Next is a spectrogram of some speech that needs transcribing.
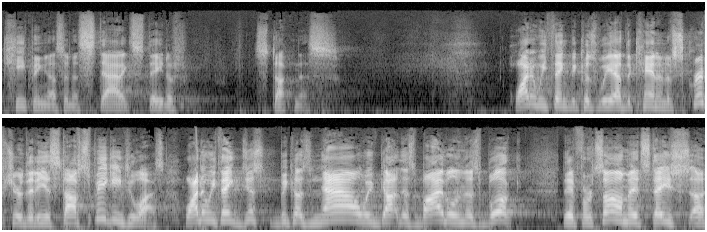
keeping us in a static state of stuckness? Why do we think because we have the canon of Scripture that He has stopped speaking to us? Why do we think just because now we've got this Bible and this book that for some it stays uh,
